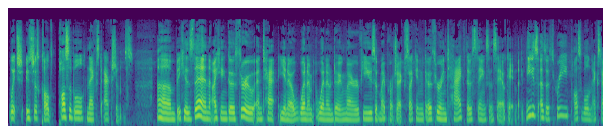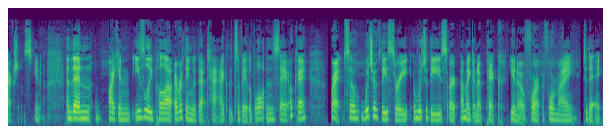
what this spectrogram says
which is just called possible next actions um, because then I can go through and tag. You know, when I'm when I'm doing my reviews of my projects, I can go through and tag those things and say, okay, like these are the three possible next actions. You know, and then I can easily pull out everything with that tag that's available and say, okay. Right. So, which of these three, which of these are am I going to pick? You know, for for my today,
